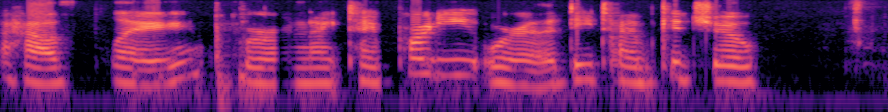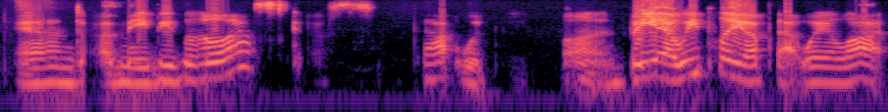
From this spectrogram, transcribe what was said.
to have play for a nighttime party or a daytime kid show, and uh, maybe they'll ask us. That would be fun. But yeah, we play up that way a lot.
